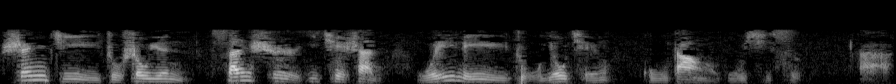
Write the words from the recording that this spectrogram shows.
身即主受运，三世一切善。为理主有情，故当无喜事啊。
